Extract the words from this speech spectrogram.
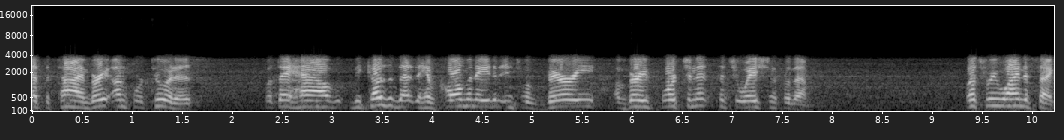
at the time, very unfortuitous, but they have because of that they have culminated into a very a very fortunate situation for them. Let's rewind a sec.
